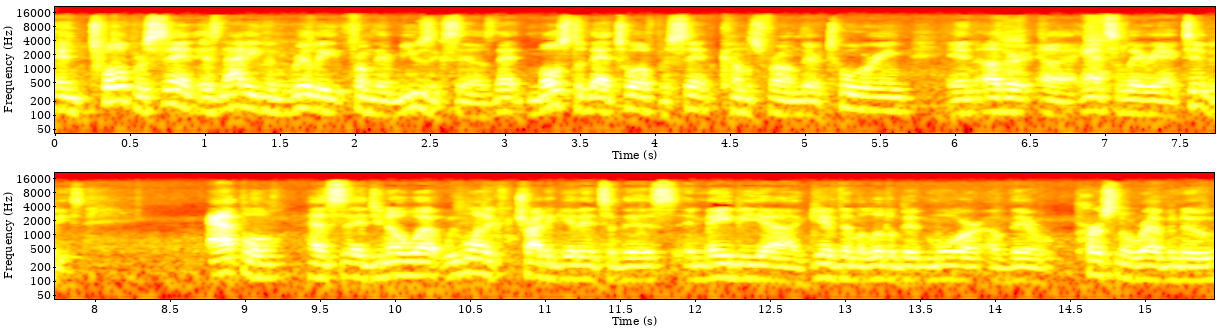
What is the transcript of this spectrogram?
and twelve percent is not even really from their music sales. That most of that twelve percent comes from their touring and other uh, ancillary activities. Apple has said, you know what, we want to try to get into this and maybe uh, give them a little bit more of their personal revenue.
